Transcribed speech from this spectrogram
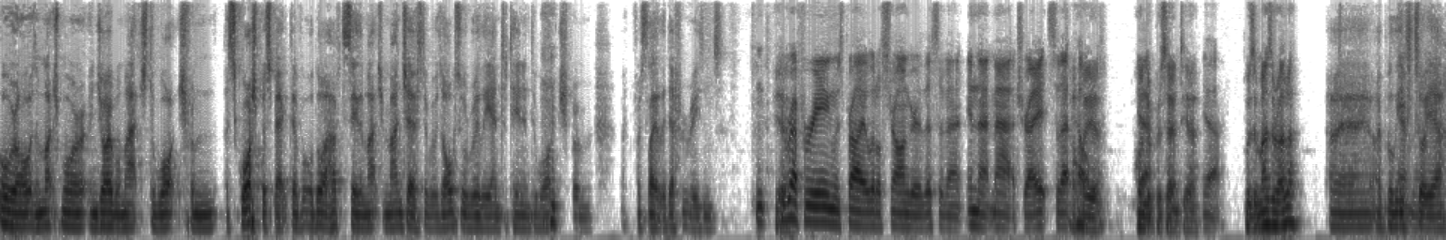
overall, it was a much more enjoyable match to watch from a squash perspective. Although I have to say, the match in Manchester was also really entertaining to watch from for slightly different reasons. Yeah. The refereeing was probably a little stronger this event in that match, right? So that oh, helped. Yeah, hundred percent. Yeah. Yeah. Was it Mazzarella? Uh, I believe so. Yeah.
